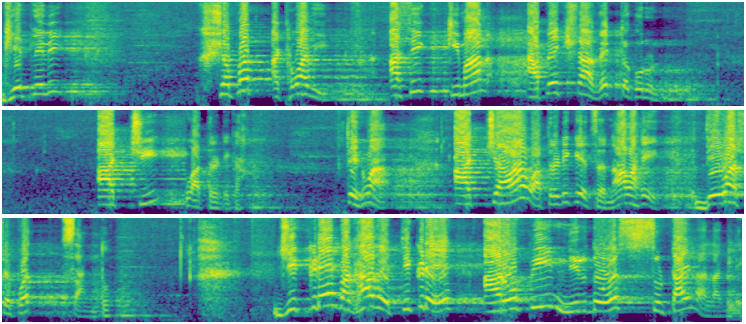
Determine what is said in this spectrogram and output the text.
घेतलेली शपथ आठवावी अशी किमान अपेक्षा व्यक्त करून आजची वात्रटिका. तेव्हा आजच्या वात्रटिकेचं नाव आहे देवा शपथ सांगतो. जिकडे बघावे तिकडे आरोपी निर्दोष सुटायला लागले.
